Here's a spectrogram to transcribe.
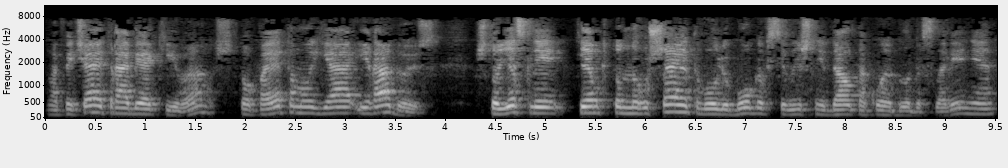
отвечает Раби Акива, что поэтому я и радуюсь, что если тем, кто нарушает волю Бога, Всевышний дал такое благословение,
